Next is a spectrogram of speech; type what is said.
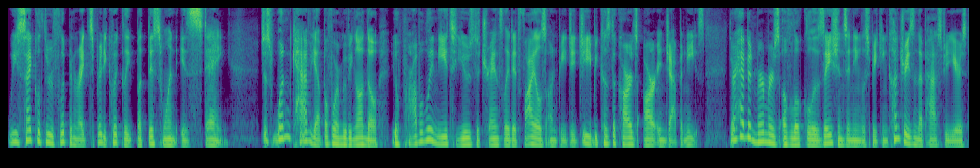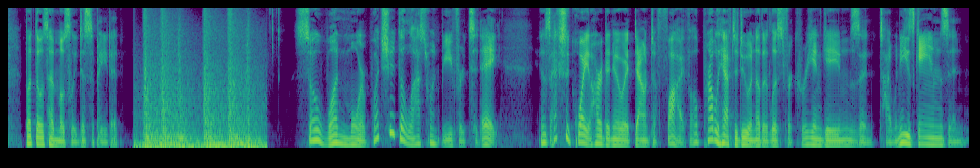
We cycle through flip and writes pretty quickly, but this one is staying. Just one caveat before moving on though, you'll probably need to use the translated files on BGG because the cards are in Japanese. There have been murmurs of localizations in English speaking countries in the past few years, but those have mostly dissipated. So, one more. What should the last one be for today? It was actually quite hard to narrow it down to five. I'll probably have to do another list for Korean games and Taiwanese games and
